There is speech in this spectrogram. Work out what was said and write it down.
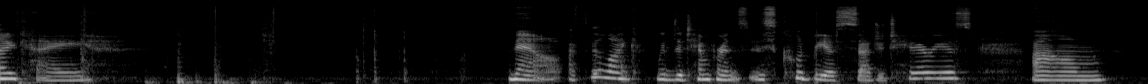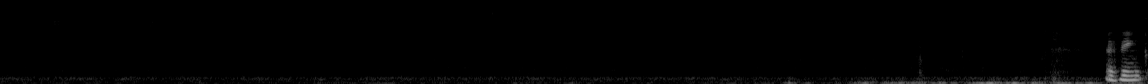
Okay. Now, I feel like with the temperance, this could be a Sagittarius. Um, I think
